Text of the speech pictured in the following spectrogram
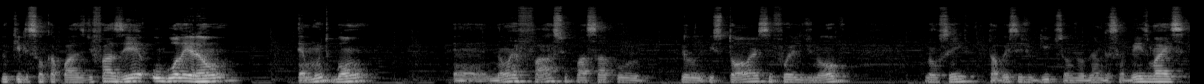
do que eles são capazes de fazer. O goleirão é muito bom, é, não é fácil passar por, pelo Stoller, se for ele de novo. Não sei, talvez seja o Gibson jogando dessa vez, mas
